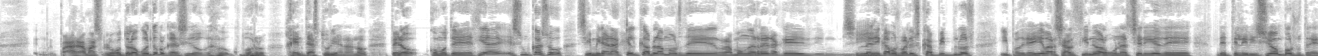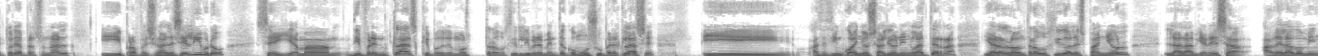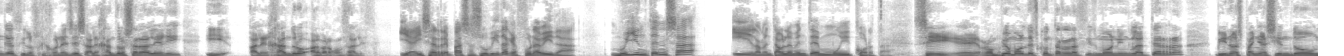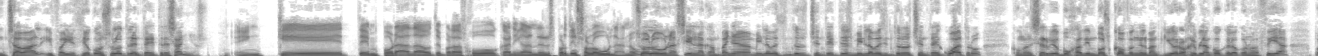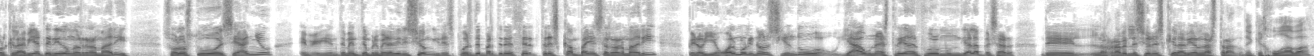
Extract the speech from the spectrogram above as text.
Además, luego te lo cuento porque ha sido por gente asturiana, ¿no? Pero, como te decía, es un caso similar a aquel que hablamos de Ramón Herrera, que le dedicamos varios capítulos y podría llevarse al cine o alguna serie de, de, televisión por su trayectoria personal y profesional. Ese libro se llama Different Class, que podremos traducir libremente como un superclase, y hace cinco años salió en Inglaterra y ahora lo han traducido al español la labianesa Adela Domínguez y los gijoneses Alejandro Saralegui y Alejandro Álvaro González. Y ahí se repasa su vida, que fue una vida muy intensa y lamentablemente muy corta. Sí, eh, rompió moldes contra el racismo en Inglaterra, vino a España siendo un chaval y falleció con solo 33 años. ¿En qué temporada o temporadas jugó Canigan en el Sporting? Solo una, ¿no? Solo una, sí, en la campaña 1983-1984, con el serbio Bujadín Boskov en el banquillo rojo y blanco que lo conocía porque la había tenido en el Real Madrid. Solo estuvo ese año, evidentemente en primera división, y después de pertenecer tres campañas al Real Madrid, pero llegó al Molinón siendo ya una estrella del fútbol mundial a pesar de las graves lesiones que le habían lastrado. ¿De qué jugaba?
